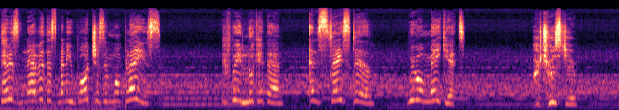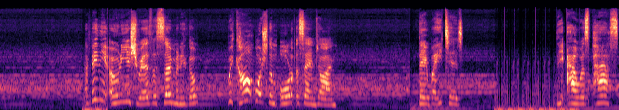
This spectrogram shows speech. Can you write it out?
There is never this many watchers in one place. If we look at them and stay still, we will make it. I trust you. I think the only issue is there's so many of them. We can't watch them all at the same time. They waited. The hours passed,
